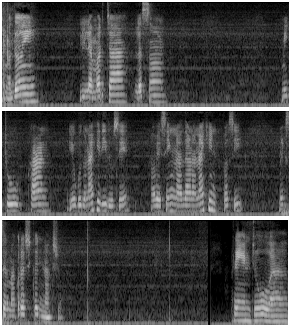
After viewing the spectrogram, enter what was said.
આમાં દહીં, લીલા મરચાં, લસણ, મીઠું, ખાંડ એવું બધું નાખી દીધું છે. હવે સિંગના દાણા નાખીને પછી મિક્સરમાં ક્રશ કરી નાખશું. ફ્રેન્ડ, જો આ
